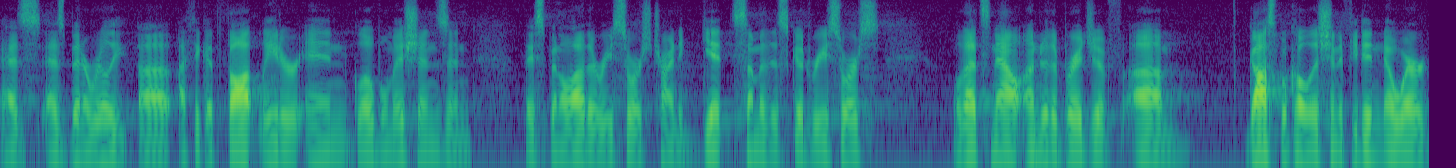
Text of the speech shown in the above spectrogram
has, has been a really, uh, I think, a thought leader in global missions. And they spent a lot of their resource trying to get some of this good resource. Well, that's now under the bridge of um, Gospel Coalition. If you didn't know where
